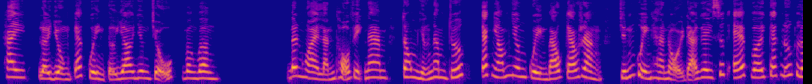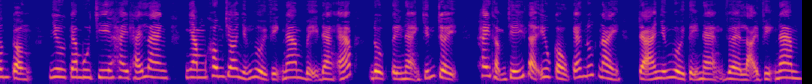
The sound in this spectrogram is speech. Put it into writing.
hay lợi dụng các quyền tự do dân chủ, vân vân. Bên ngoài lãnh thổ Việt Nam, trong những năm trước, các nhóm nhân quyền báo cáo rằng chính quyền Hà Nội đã gây sức ép với các nước lân cận như Campuchia hay Thái Lan nhằm không cho những người Việt Nam bị đàn áp được tị nạn chính trị, hay thậm chí là yêu cầu các nước này trả những người tị nạn về lại Việt Nam.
